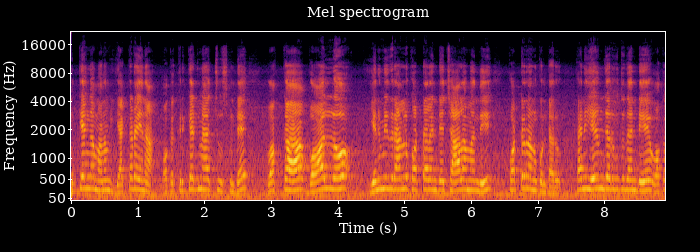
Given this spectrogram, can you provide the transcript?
ముఖ్యంగా మనం ఎక్కడైనా ఒక క్రికెట్ మ్యాచ్ చూసుకుంటే ఒక్క బాల్లో ఎనిమిది రన్లు కొట్టాలంటే చాలామంది కొట్టరు అనుకుంటారు. కానీ ఏం జరుగుతుందంటే ఒక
